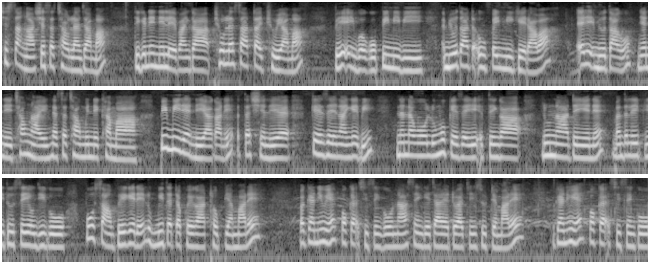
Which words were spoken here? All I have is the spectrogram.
85 86လမ်းကြားမှာဒီကနေ့နေ့လယ်ပိုင်းကဖြိုးလက်စတိုက်ဖြိုရမှာဘေးအိမ်ဘော်ကိုပြီးမိပြီးအမျိုးသားတအုပ်ပိတ်မိခဲ့တာပါအဲ့ဒီအမျိုးသားကိုညနေ6:26မိနစ်ခန့်မှာပြီးမိတဲ့နေရာကနေအသက်ရှင်လျက်ကယ်ဆယ်နိုင်ခဲ့ပြီး နန္ဒဝလူမှုကယ်ဆယ်ရေးအသင်းကလူနာတင်ရင်နဲ့မန္တလေးပြည်သူ့စေယုံကြီးကိုပို့ဆောင်ပေးခဲ့တယ်လို့မိသက်တပ်ဖွဲ့ကထုတ်ပြန်ပါတယ်ပကန်နျူရဲ့ pocket အစီအစဉ်ကိုနားဆင်ကြတဲ့အတွက်ကျေးဇူးတင်ပါတယ်ပကန်နျူရဲ့ pocket အစီအစဉ်ကို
